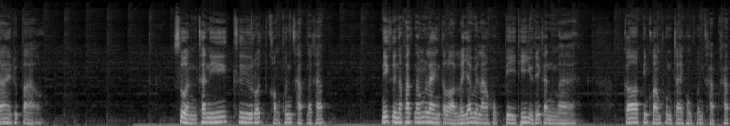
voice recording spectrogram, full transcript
ได้หรือเปล่า ส่วนคันนี้คือรถของคนขับนะครับ นี่คือน้ำพักน้ำแรงตลอดระยะเวลา 6 ปีที่อยู่ด้วยกันมา ก็เป็นความภูมิใจของคนขับครับ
